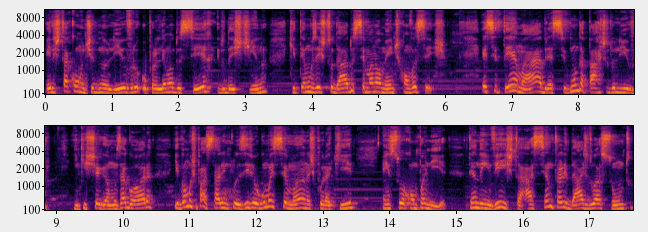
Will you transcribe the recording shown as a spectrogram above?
Ele está contido no livro O Problema do Ser e do Destino, que temos estudado semanalmente com vocês. Esse tema abre a segunda parte do livro, em que chegamos agora, e vamos passar inclusive algumas semanas por aqui em sua companhia, tendo em vista a centralidade do assunto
